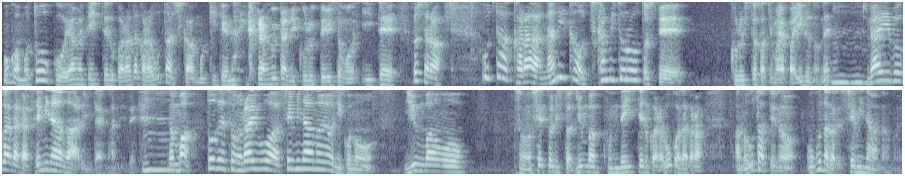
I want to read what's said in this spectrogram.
僕はもうトークをやめていってるからだから歌しかもう聴けないから 歌に来るっていう人もいてそしたら歌から何かを掴み取ろうとして来る人たちもやっぱりいるのね、ライブがだからセミナー代わりみたいな感じで、うんまあ当然そのライブはセミナーのようにこの順番をそのセットリストは順番組んでいってるから僕はだからあの歌っていうのは僕の中でセミナーなのよ。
